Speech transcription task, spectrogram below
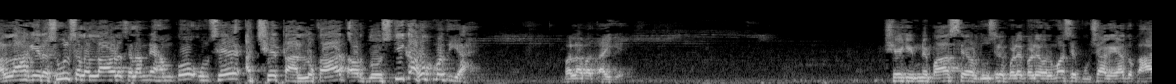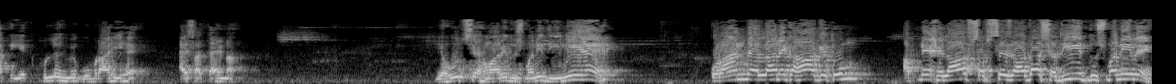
اللہ کے رسول صلی اللہ علیہ وسلم نے ہم کو ان سے اچھے تعلقات اور دوستی کا حکم دیا ہے۔ بلا بتائیے۔ شیخ ابن پاس سے اور دوسرے بڑے بڑے علماء سے پوچھا گیا تو کہا کہ یہ کھلے ہوئے گمراہی ہے، ایسا کہنا۔ یہود سے ہماری دشمنی دینی ہے۔ قرآن میں اللہ نے کہا کہ تم اپنے خلاف سب سے زیادہ شدید دشمنی میں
